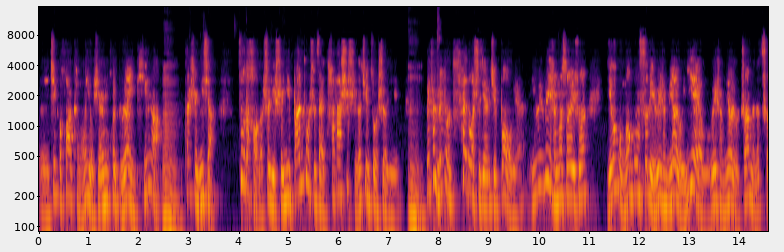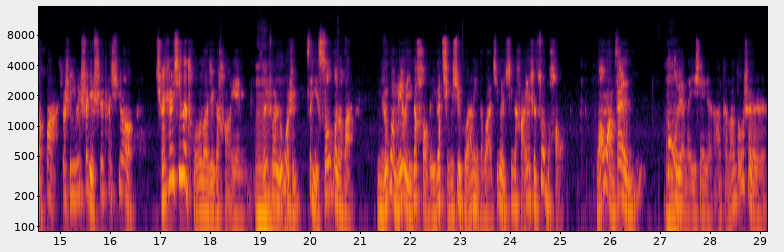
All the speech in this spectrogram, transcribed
呃，这个话可能有些人会不愿意听啊。嗯但是你想，做得好的设计师一般都是在踏踏实实的去做设计，嗯因为他没有太多时间去抱怨。因为为什么？所以说，一个广告公司里为什么要有业务？为什么要有专门的策划？就是因为设计师他需要全身心的投入到这个行业里面。嗯所以说，如果是自己搜狐的话，你如果没有一个好的一个情绪管理的话，这个这个行业是做不好的。往往在抱怨的一些人啊，可能都是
